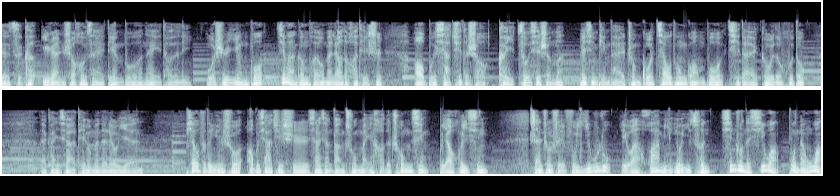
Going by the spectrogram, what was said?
谢此刻依然守候在电波那一头的你，我是迎波。今晚跟朋友们聊的话题是：熬不下去的时候可以做些什么？微信平台中国交通广播，期待各位的互动。来看一下听友们的留言。漂浮的云说：熬不下去时，想想当初美好的憧憬，不要灰心。山重水复疑无路，柳暗花明又一村。心中的希望不能忘，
